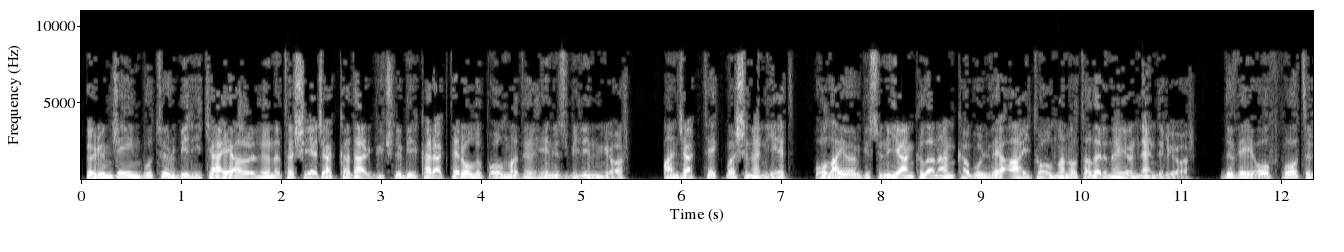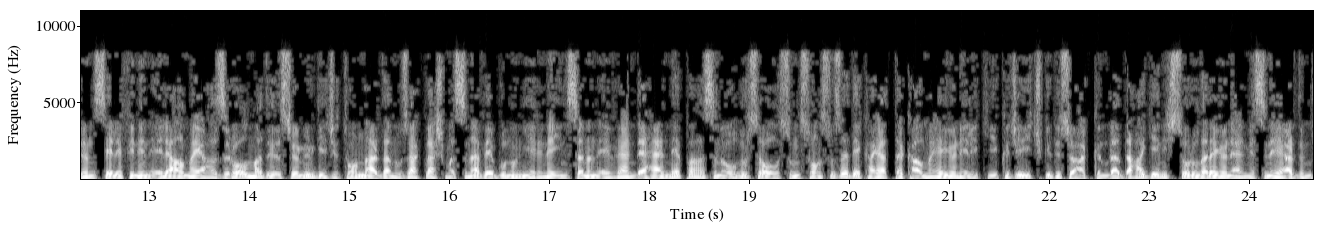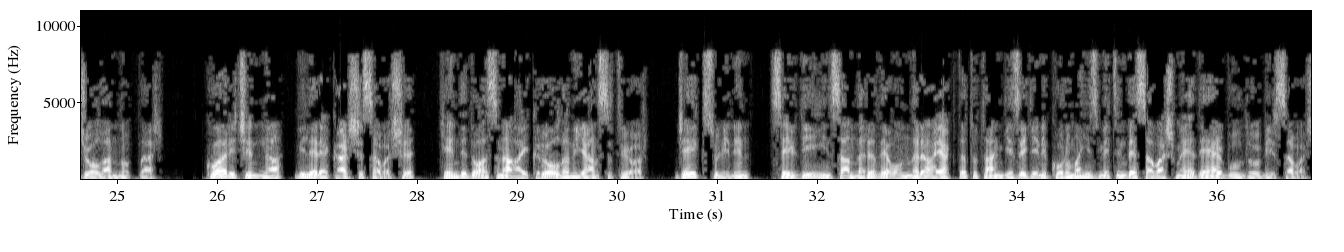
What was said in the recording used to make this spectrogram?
Örümceğin bu tür bir hikaye ağırlığını taşıyacak kadar güçlü bir karakter olup olmadığı henüz bilinmiyor, ancak tek başına niyet, olay örgüsünü yankılanan kabul ve ait olma notalarına yönlendiriyor. The Way of Water'ın selefinin ele almaya hazır olmadığı sömürgeci tonlardan uzaklaşmasına ve bunun yerine insanın evrende her ne pahasına olursa olsun sonsuza dek hayatta kalmaya yönelik yıkıcı içgüdüsü hakkında daha geniş sorulara yönelmesine yardımcı olan notlar. Quaritch'in Na-Vilere karşı savaşı, kendi doğasına aykırı olanı yansıtıyor. Jake Sully'nin, sevdiği insanları ve onları ayakta tutan gezegeni koruma hizmetinde savaşmaya değer bulduğu bir savaş.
